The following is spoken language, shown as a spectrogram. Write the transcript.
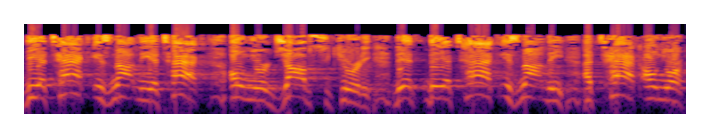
The attack is not the attack on your job security. The, the attack is not the attack on your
